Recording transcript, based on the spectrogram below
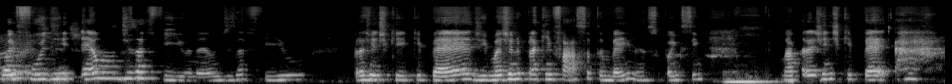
o iFood é um desafio, né? Um desafio para gente que, que pede, imagino para quem faça também, né? Suponho que sim. Uhum. Mas para gente que pede, ah,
